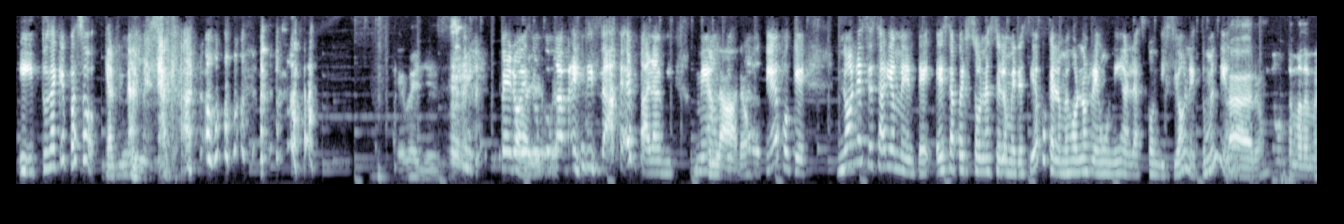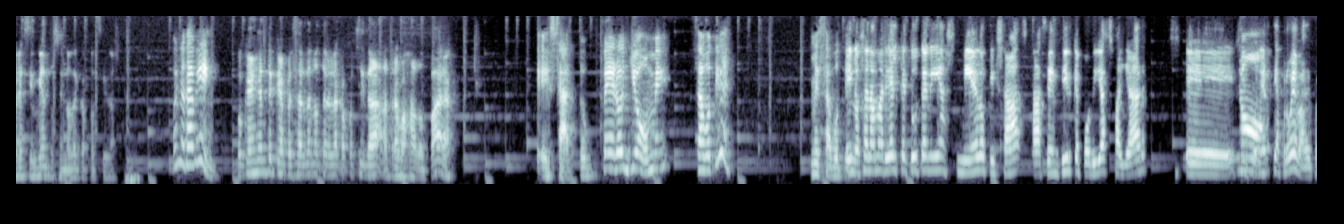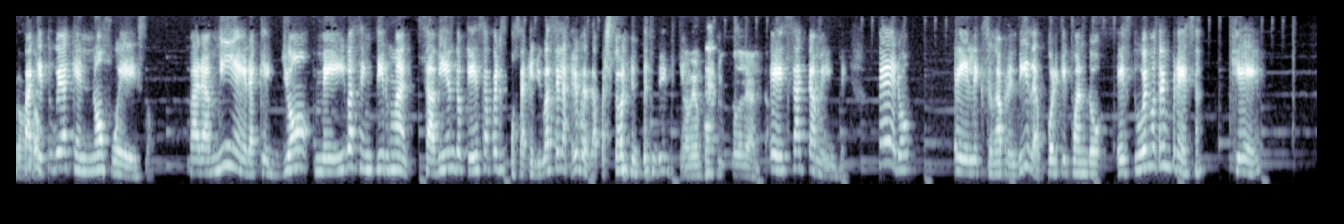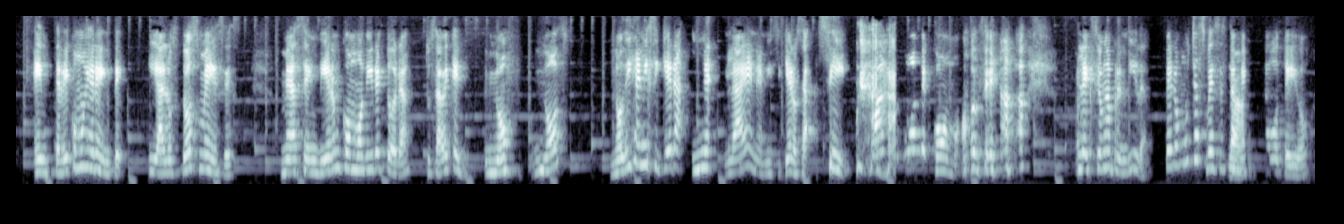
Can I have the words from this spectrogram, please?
Y tú sabes qué pasó? Que al final me sacaron. Qué belleza. Pero Ay, eso fue un aprendizaje para mí. Me Claro. autosaboteé porque no necesariamente esa persona se lo merecía porque a lo mejor no reunían las condiciones. ¿Tú me entiendes? Claro. No es un tema de merecimiento, sino de capacidad. Bueno, está bien. Porque hay gente que a pesar de no tener la capacidad, ha trabajado para. Exacto. Pero yo me saboteé. Me saboteé. Y no será, Mariel, que tú tenías miedo quizás a sentir que podías fallar eh, sin ponerte a prueba de pronto. Para que tú veas que no fue eso. Para mí era que yo me iba a sentir mal sabiendo que esa persona, o sea, que yo iba a ser la jefa de esa persona, ¿entendí? Había un conflicto de lealtad. Exactamente. Pero eh, lección aprendida, porque cuando estuve en otra empresa que entré como gerente y a los dos meses me ascendieron como directora, tú sabes que no, no, no dije ni siquiera ne- la N, ni siquiera, o sea, sí, cuándo, dónde, cómo, o sea, lección aprendida. Pero muchas veces también me saboteo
